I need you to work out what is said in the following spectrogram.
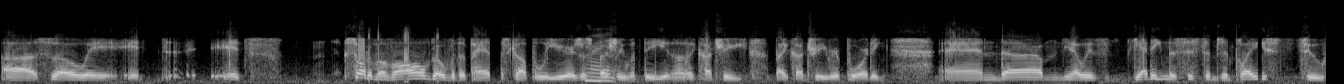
Uh, so it, it it's sort of evolved over the past couple of years, especially right. with the you know the country by country reporting, and um, you know is getting the systems in place to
